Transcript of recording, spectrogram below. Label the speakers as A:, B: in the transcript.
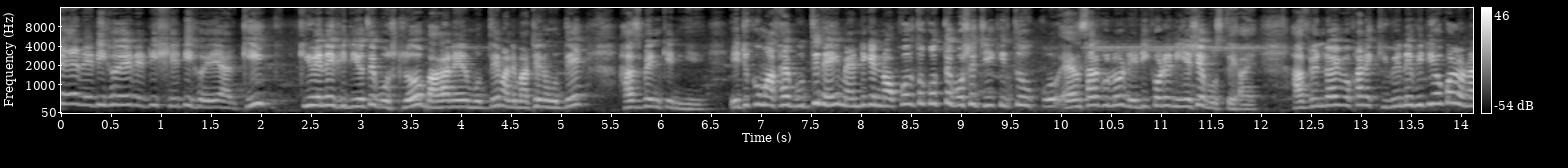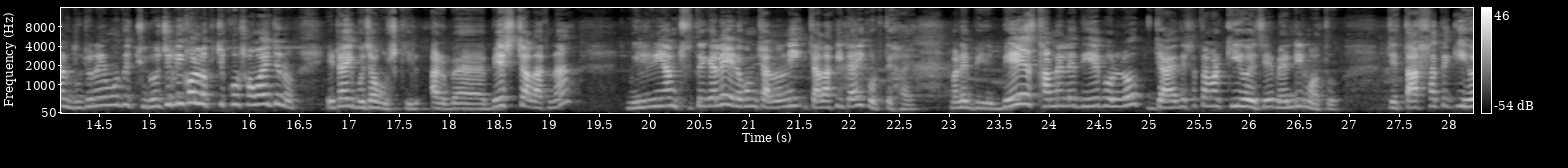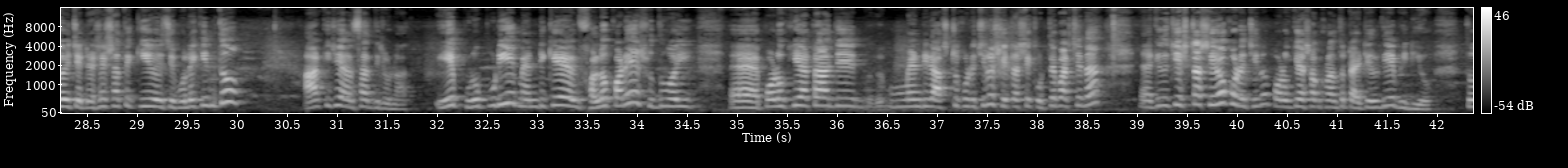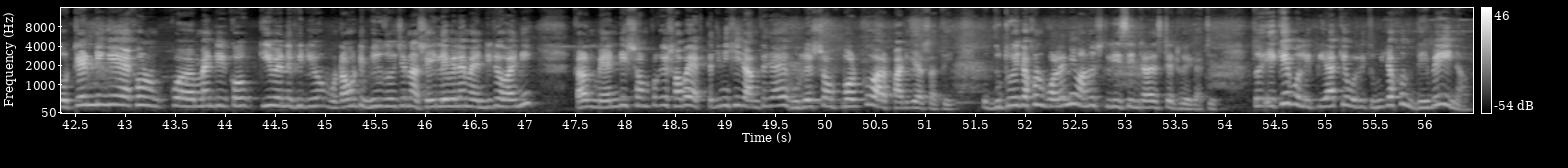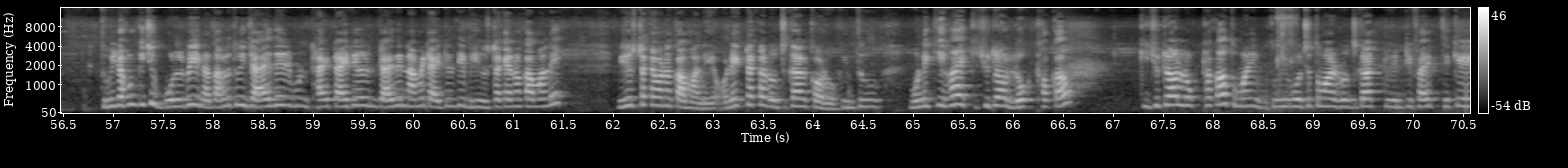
A: সে ready হয়ে ready শেডি হয়ে আর কি কিউএনএ ভিডিওতে বসল বাগানের মধ্যে মানে মাঠের মধ্যে হাজব্যান্ডকে নিয়ে। এটুকু মাথায় বুদ্ধি নেই ম্যান্ডিকে নকল তো করতে বসেছি, কিন্তু অ্যান্সারগুলো রেডি করে নিয়ে এসে বসতে হয়। হাজব্যান্ড ওয়াইফ ওখানে কিউএনএ ভিডিও করল, না, দুজনের মধ্যে চুলোচুলি করল কিছুক্ষণ সময়ের জন্য? এটাই বোঝা মুশকিল। আর বেশ চালাক না? মিলিনিয়াম ছুতে গেলে এরকম চালানি, চালাকিটাই করতে হয়। মানে বেশ থামনেলে দিয়ে বলল, জায়েদের সাথে আমার কি হয়েছে? ম্যান্ডির মতো। যে তার সাথে কি হয়েছে ড্রেসের সাথে কি হয়েছে বলে কিন্তু আর কিছু অ্যান্সার দিল না। এ পুরোপুরি ম্যান্ডিকে ফলো করে, শুধু ওই পরকীয়াটা যে ম্যান্ডি রাষ্ট্র করেছিল সেটা সে করতে পারছে না। কিন্তু চেষ্টা সেও করেছিল পরকীয়া সংক্রান্ত টাইটেল দিয়ে ভিডিও তো ট্রেন্ডিংয়ে এখন ম্যান্ডির কি এনে ভিডিও মোটামুটি ভিউজ হয়েছে না, সেই লেভেলে ম্যান্ডিরও হয়নি। কারণ ম্যান্ডির সম্পর্কে সবাই একটা জিনিসই জানতে চায়, হুলের সম্পর্ক আর পারিয়ার সাথে। তো দুটোই যখন বলেনি, মানুষ লিস ইন্টারেস্টেড হয়ে গেছে। তো একে বলি, পিয়াকে বলি, তুমি যখন দেবেই না তুমি যখন কিছু বলবেই না, তাহলে তুমি জায়দের টাইটেল জায়দের নামে টাইটেল দিয়ে ভিউজটা কেন কামালে? ভিউজটা কেন কামালে? অনেক টাকা রোজগার করো, কিন্তু মনে কি হয়? কিছুটাও লোক ঠকাও। কিছুটাও লোক ঠকাও তোমার তুমি বলছো তোমার রোজগার টোয়েন্টি ফাইভ থেকে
